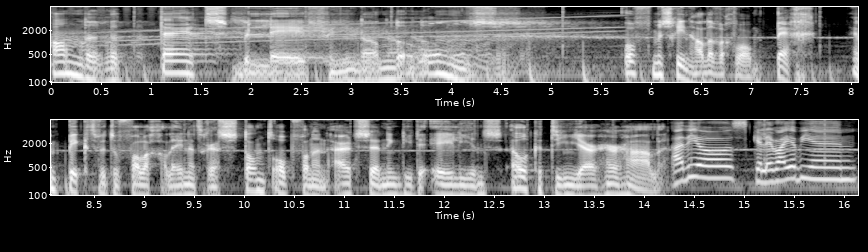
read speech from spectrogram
Andere tijdsbeleving dan de onze. Of misschien hadden we gewoon pech en pikten we toevallig alleen het restant op van een uitzending die de aliens elke tien jaar herhalen. Adiós, que le vaya bien.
